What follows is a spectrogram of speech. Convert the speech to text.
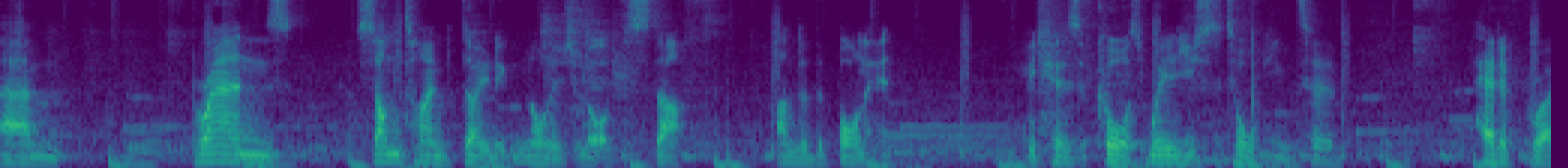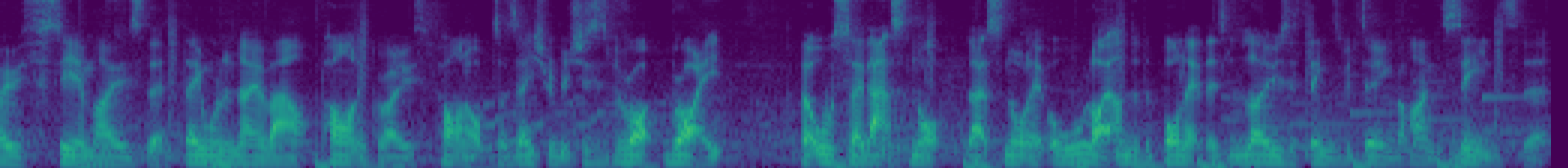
um, brands sometimes don't acknowledge a lot of the stuff under the bonnet because of course we're used to talking to head of growth, CMOs that they want to know about partner growth, partner optimization, which is right, but also that's not that's not it all. Like under the bonnet, there's loads of things we're doing behind the scenes that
